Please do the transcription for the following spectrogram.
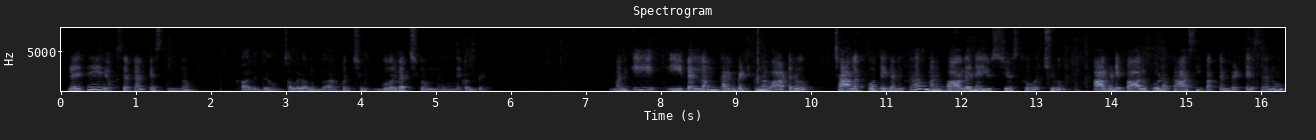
ఇప్పుడైతే ఒకసారి కలిపేసుకుందాం. కాలిద్దేమో చల్లగానే ఉందా కొంచెం గోరువెచ్చగా ఉంది కలిపే. మనకి ఈ బెల్లం కరగబెట్టుకున్న వాటరు చాలకపోతే కనుక మనం పాలైనా యూస్ చేసుకోవచ్చు. ఆల్రెడీ పాలు కూడా కాసి పక్కన పెట్టేశాను.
